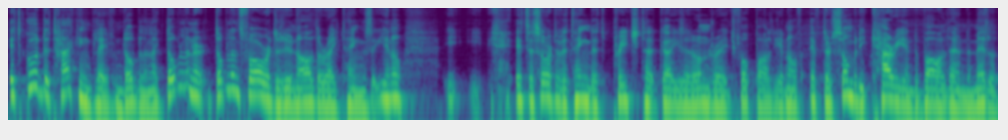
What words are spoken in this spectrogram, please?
it's good attacking play from Dublin. Like Dublin, are, Dublin's forwards are doing all the right things. You know, y- y- it's a sort of a thing that's preached to guys at underage football. You know, if there's somebody carrying the ball down the middle.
